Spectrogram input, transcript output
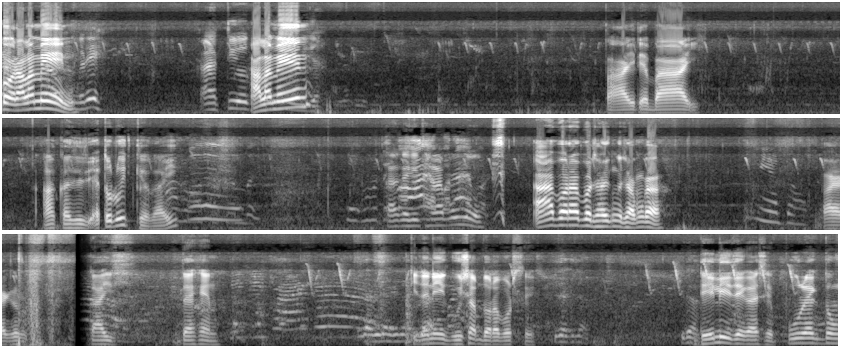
পর আলামিন। আলামিন। ভাই রে ভাই। আকাশে এত রোদ কে ভাই? কাকা কি খারাপ হলো আ বরাবর ঝামগা। দেখেন কি জানি গুইসাপ ধরা পড়ছে ডেলি এই জায়গায় আছে পুরো একদম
